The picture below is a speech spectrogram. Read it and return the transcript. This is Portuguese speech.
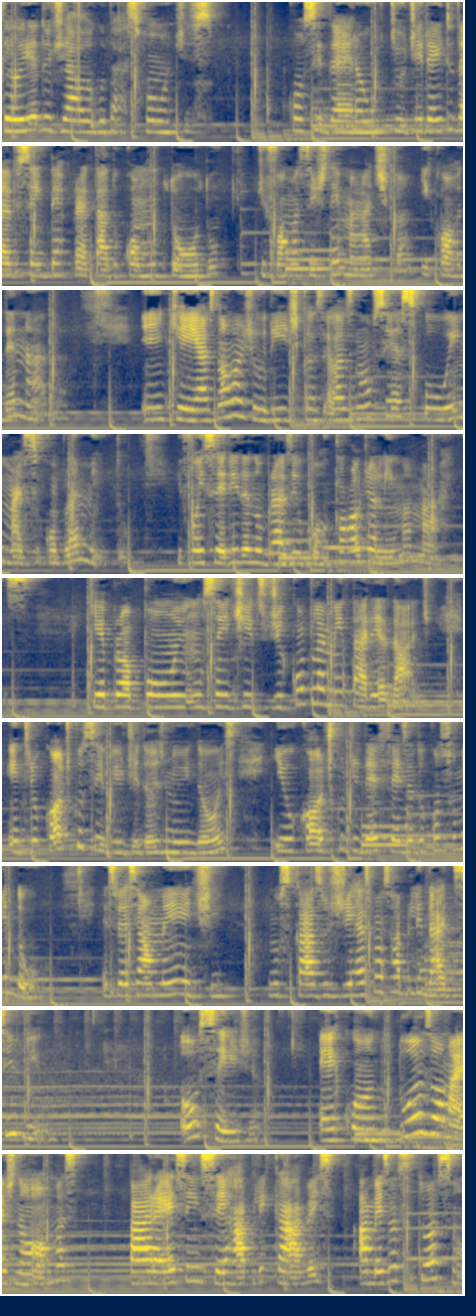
teoria do diálogo das fontes considera que o direito deve ser interpretado como um todo, de forma sistemática e coordenada, em que as normas jurídicas elas não se excluem, mas se complementam, e foi inserida no Brasil por Cláudia Lima Marques, que propõe um sentido de complementariedade entre o Código Civil de 2002 e o Código de Defesa do Consumidor, especialmente nos casos de responsabilidade civil. Ou seja, é quando duas ou mais normas parecem ser aplicáveis à mesma situação.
